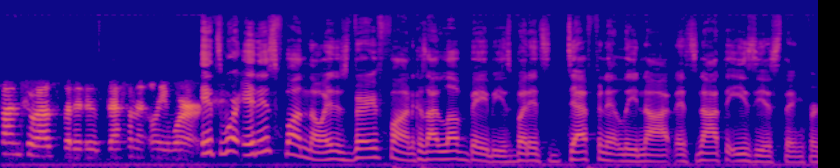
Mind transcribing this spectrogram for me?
fun to us, but it is definitely work. It's work. It is fun though. It is very fun because I love babies, but it's definitely not. It's not the easiest thing for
